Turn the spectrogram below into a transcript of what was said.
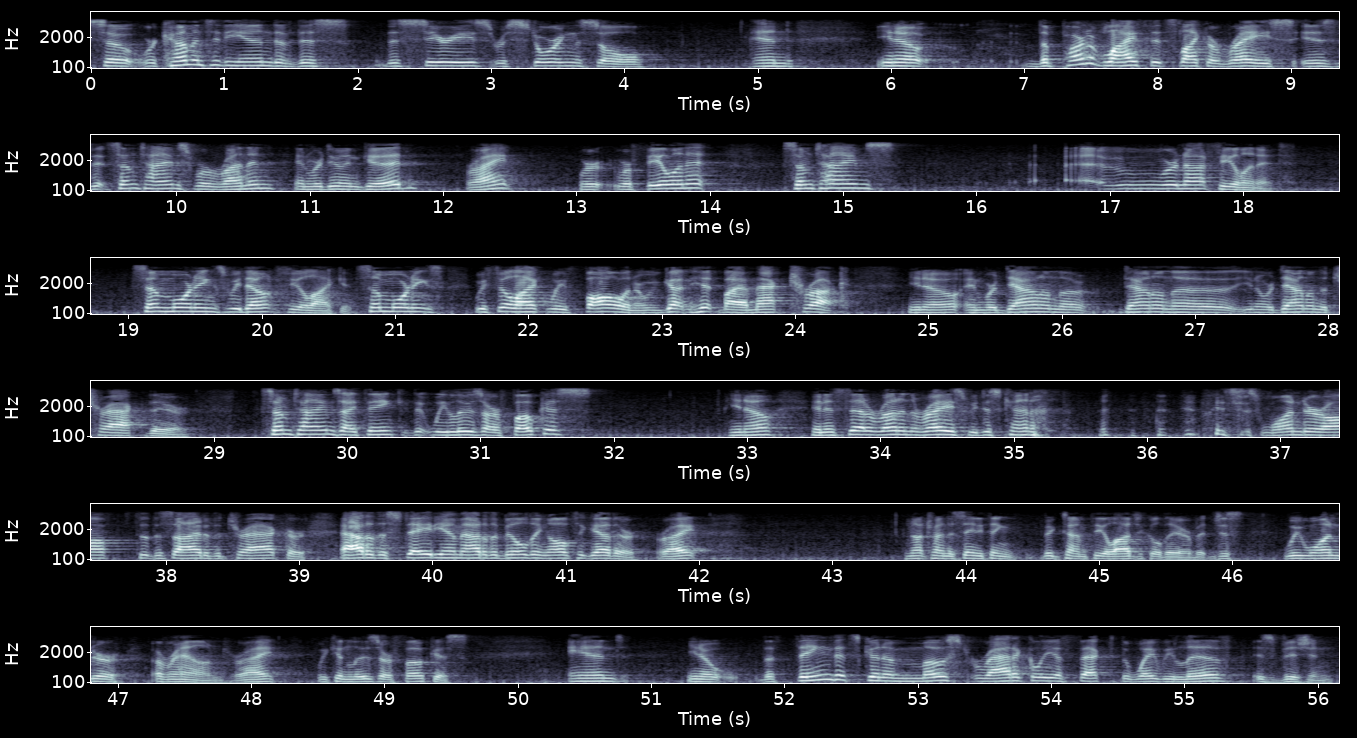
So we're coming to the end of this, this series, Restoring the Soul. And, you know, the part of life that's like a race is that sometimes we're running and we're doing good, right? We're, we're feeling it. Sometimes uh, we're not feeling it. Some mornings we don't feel like it. Some mornings we feel like we've fallen or we've gotten hit by a Mack truck, you know, and we're down on the down on the you know we're down on the track there. Sometimes I think that we lose our focus, you know, and instead of running the race, we just kind of we just wander off to the side of the track or out of the stadium, out of the building altogether, right? I'm not trying to say anything big time theological there, but just we wander around, right? We can lose our focus. And, you know, the thing that's going to most radically affect the way we live is vision.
